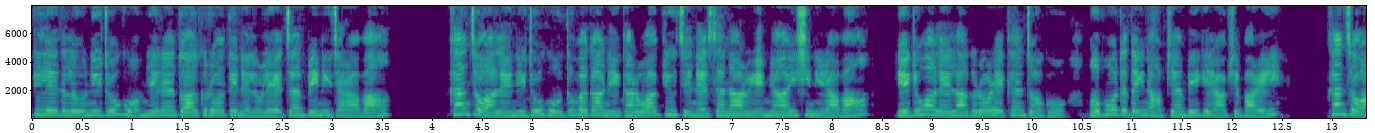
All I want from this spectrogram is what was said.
ပြည်လေတလို့နေတိုးကိုအမြဲတမ်းသွားကြောတင်တယ်လို့လည်းအကြံပေးနေကြတာပါ။ခန့်ကျော်ကလည်းနေတိုးကိုသူ့ဘက်ကနေဂရဝပြုကျင်တဲ့ဆန္ဒတွေအများကြီးရှိနေတာပါ။ နေတိုးကလည်းလာကြောတဲ့ခန့်ကျော်ကိုမဖို့တသိန်းအောင်ပြန်ပေးခဲ့တာဖြစ်ပါတယ်။ခန့်ကျော်က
